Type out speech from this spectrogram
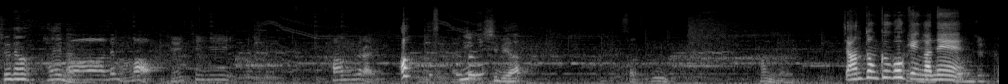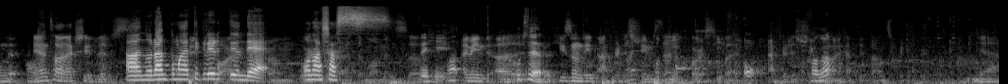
終電早いんだよあーでもまあ11時半ぐらい。あに？渋谷？なんでそうですだろう。じゃあアントン君合計がね40分ぐらい。Anton actually lives あのランクマやってくれるっていうんで from おなしゃぜひ。I mean, uh, こっちでやる？he's gonna leave after the streams then, of course, but after the stream, か I な might have to bounce pretty quick. Yeah.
